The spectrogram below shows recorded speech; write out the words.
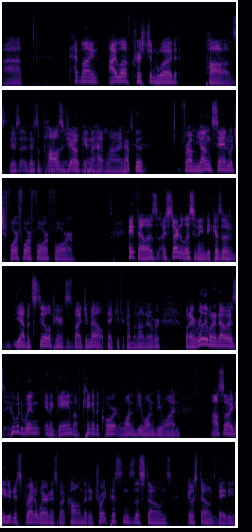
Uh, headline: I love Christian Wood. Pause. There's a, there's a oh, pause joke in the headline That's good. from Young Sandwich four four four four. Hey fellas, I started listening because of yeah, but still appearances by Jamel. Thank you for coming on over. What I really want to know is who would win in a game of King of the Court one v one v one. Also, I need you to spread awareness about calling the Detroit Pistons the Stones. Go Stones, baby.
